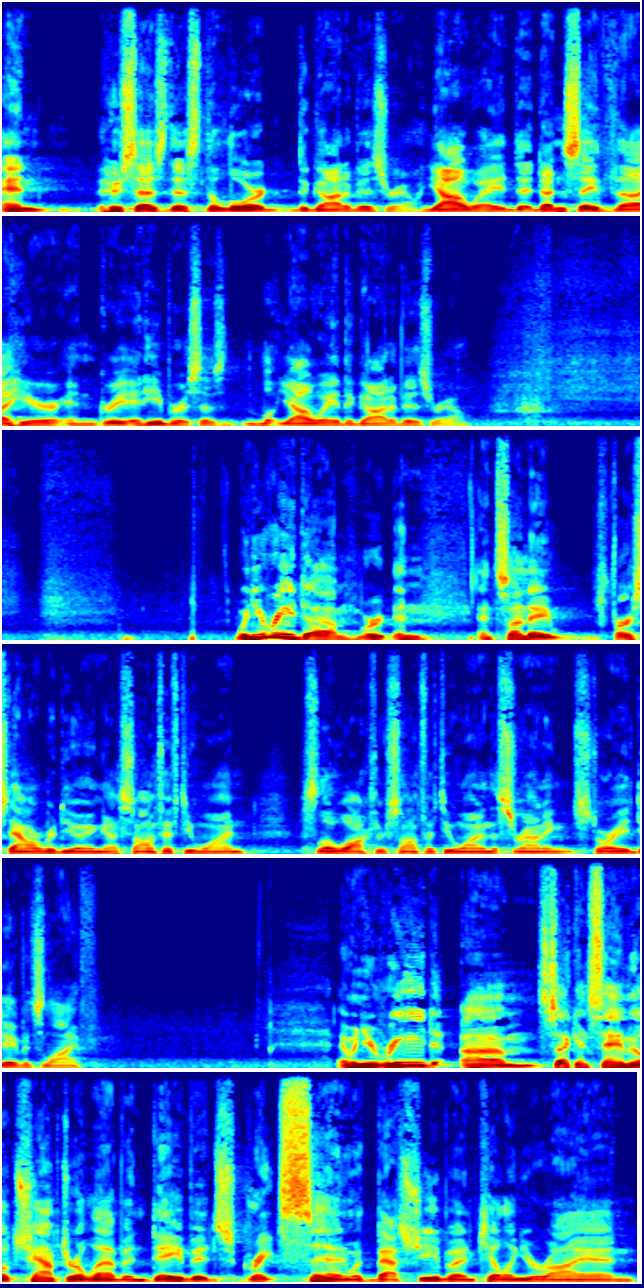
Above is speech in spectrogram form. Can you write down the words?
And who says this? The Lord, the God of Israel. Yahweh. It doesn't say the here in Greek. In Hebrew, it says Yahweh, the God of Israel. When you read, um, we're in, in Sunday, first hour, we're doing uh, Psalm 51, slow walk through Psalm 51 and the surrounding story of David's life. And when you read um, 2 Samuel chapter 11, David's great sin with Bathsheba and killing Uriah and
